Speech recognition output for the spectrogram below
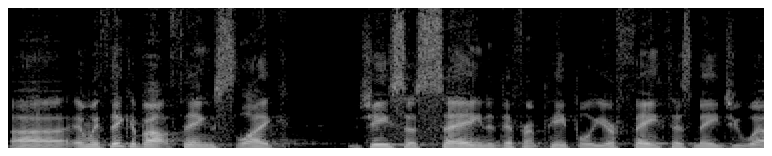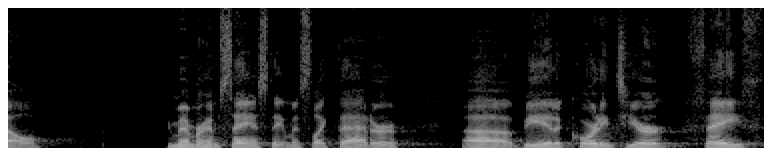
Uh, and we think about things like Jesus saying to different people, your faith has made you well. You remember him saying statements like that? Or uh, be it according to your faith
